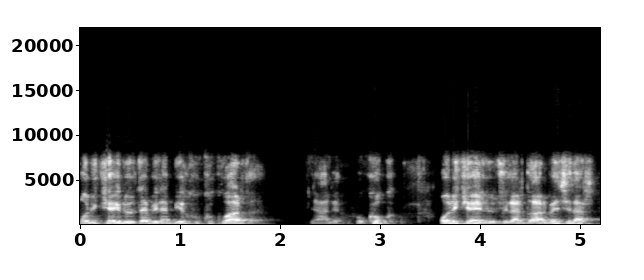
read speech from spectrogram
12 Eylül'de bile bir hukuk vardı. Yani hukuk 12 Eylülcüler, darbeciler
